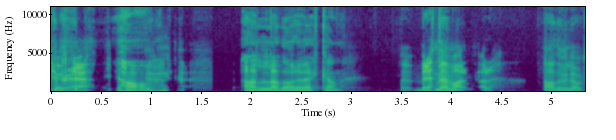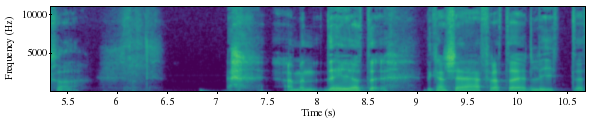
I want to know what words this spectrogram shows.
Gör du det? Ja, alla dagar i veckan. Berätta Men- varför. Ja, det vill jag också höra. Ja, men det är ju att det, det kanske är för att det är lite,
